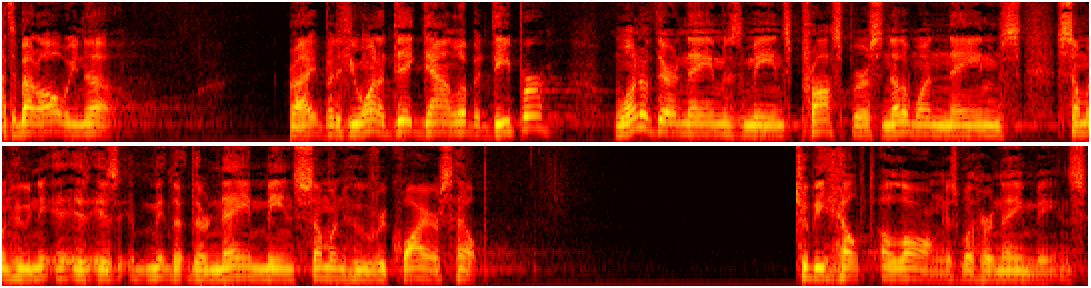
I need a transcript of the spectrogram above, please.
That's about all we know, right? But if you want to dig down a little bit deeper, one of their names means prosperous. Another one names someone who is, is their name means someone who requires help to be helped along, is what her name means.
